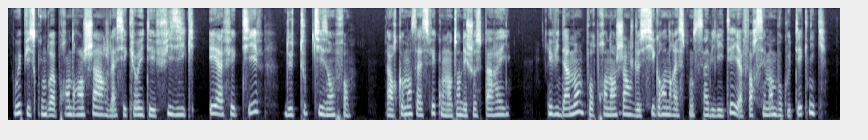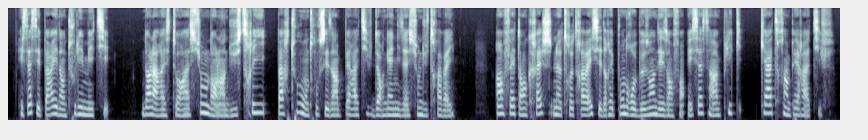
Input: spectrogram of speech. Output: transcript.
Oui, puisqu'on doit prendre en charge la sécurité physique et affective de tout petits enfants. Alors comment ça se fait qu'on entend des choses pareilles? Évidemment, pour prendre en charge de si grandes responsabilités, il y a forcément beaucoup de techniques. Et ça, c'est pareil dans tous les métiers. Dans la restauration, dans l'industrie, partout on trouve ces impératifs d'organisation du travail. En fait, en crèche, notre travail, c'est de répondre aux besoins des enfants. Et ça, ça implique quatre impératifs.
